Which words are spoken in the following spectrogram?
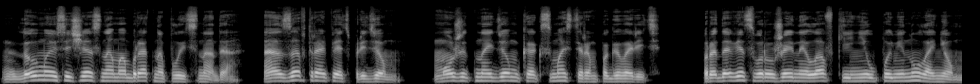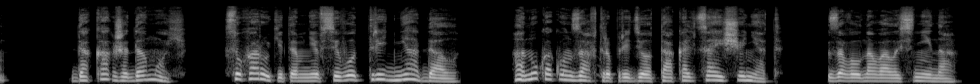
«Думаю, сейчас нам обратно плыть надо, а завтра опять придем. Может, найдем, как с мастером поговорить. Продавец в оружейной лавке не упомянул о нем. Да как же домой? Сухорукий-то мне всего три дня дал. А ну, как он завтра придет, а кольца еще нет. Заволновалась Нина.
